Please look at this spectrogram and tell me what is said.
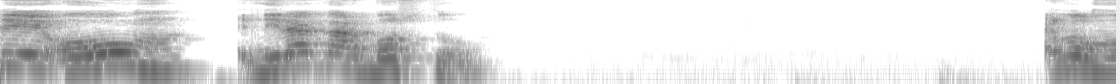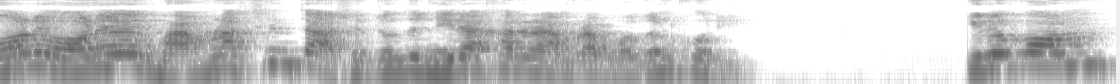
যে ওম নিরাকার বস্তু এবং মনে অনেক ভাবনা চিন্তা আসে যদি নিরাকারের আমরা ভজন করি। কীরকম?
